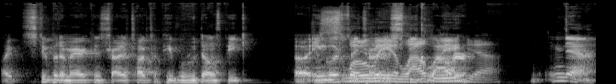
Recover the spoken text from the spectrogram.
like stupid Americans try to talk to people who don't speak uh, English. Slowly and loudly. louder. Yeah. Yeah.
